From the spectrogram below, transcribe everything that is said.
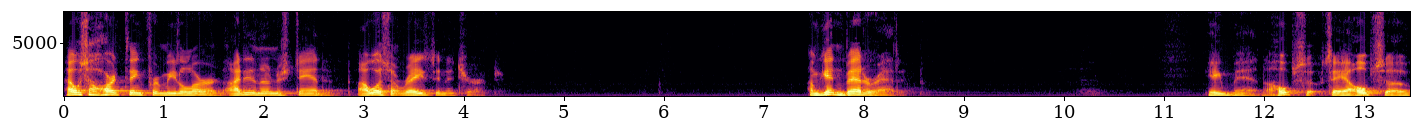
That was a hard thing for me to learn. I didn't understand it. I wasn't raised in a church. I'm getting better at it. Amen. I hope so. Say, I hope so.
